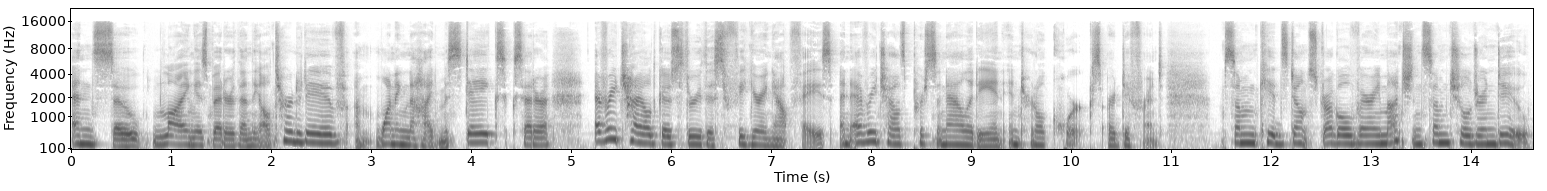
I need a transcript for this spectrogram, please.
and so lying is better than the alternative, um, wanting to hide mistakes, etc. Every child goes through this figuring out phase, and every child's personality and internal quirks are different. Some kids don't struggle very much, and some children do.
